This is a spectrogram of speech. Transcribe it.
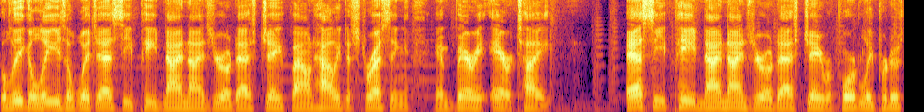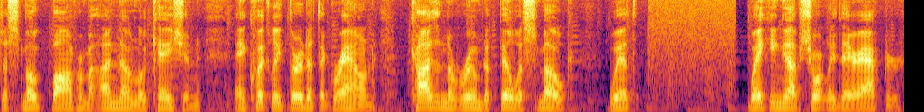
the legalese of which SCP-990-J found highly distressing and very airtight. SCP-990-J reportedly produced a smoke bomb from an unknown location and quickly threw it at the ground, causing the room to fill with smoke, with waking up shortly thereafter.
